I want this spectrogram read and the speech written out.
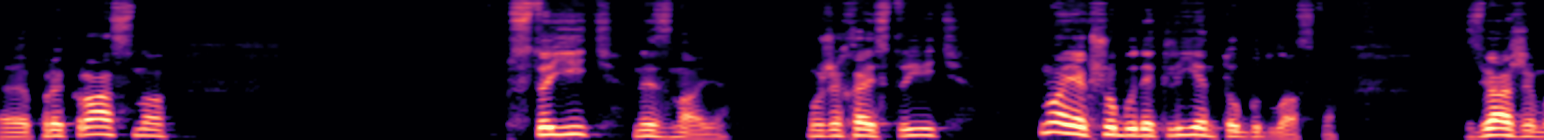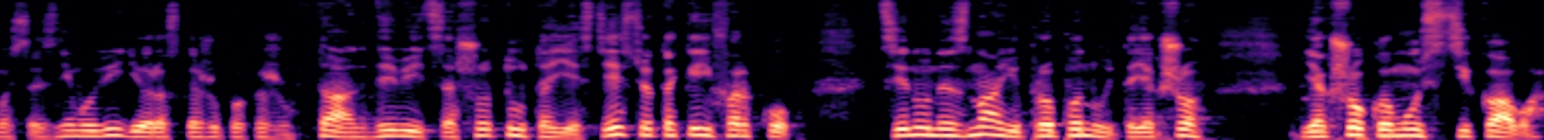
е, прекрасно. Стоїть, не знаю. Може, хай стоїть. Ну, а якщо буде клієнт, то будь ласка. Зв'яжемося, зніму відео, розкажу, покажу. Так, дивіться, що тут є. Є отакий фаркоп. Ціну не знаю, пропонуйте, якщо, якщо комусь цікаво.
